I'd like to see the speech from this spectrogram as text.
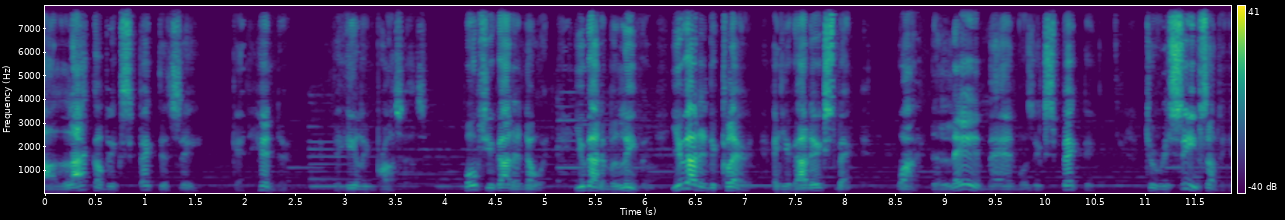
a lack of expectancy can hinder the healing process. Folks, you got to know it. You got to believe it. You got to declare it, and you got to expect it. Why? The lame man was expecting to receive something.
